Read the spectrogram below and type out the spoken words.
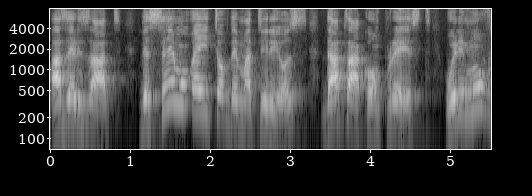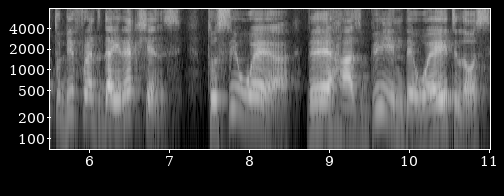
As a result, the same weight of the materials that are compressed will move to different directions to see where there has been the weight loss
